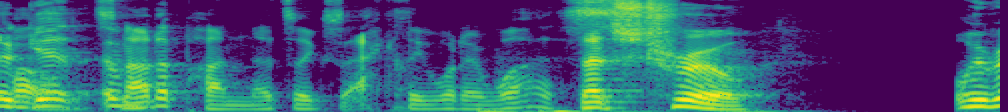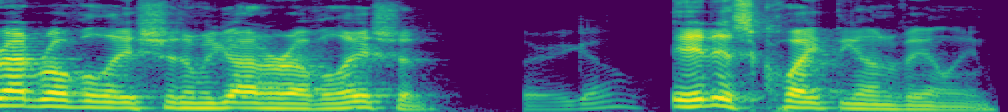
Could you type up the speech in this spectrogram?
Oh, Again, it's not a pun. That's exactly what it was. that's true. We read Revelation and we got a revelation there you go. it is quite the unveiling.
